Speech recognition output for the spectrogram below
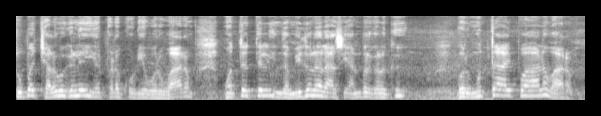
சுப செலவுகளே ஏற்படக்கூடிய ஒரு வாரம். மொத்தத்தில் இந்த மிதுன ராசி அன்பர்களுக்கு ஒரு முத்தாய்ப்பான வாரம்.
